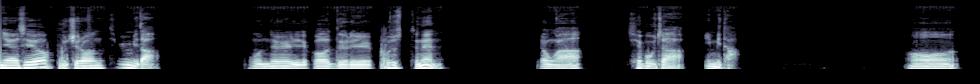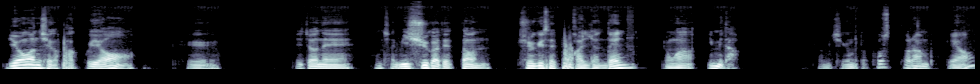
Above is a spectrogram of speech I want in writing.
안녕하세요. 부지런 TV입니다. 오늘 읽어드릴 포스트는 영화 제보자입니다. 어, 이 영화는 제가 봤고요. 그 예전에 한참 이슈가 됐던 줄기세포 관련된 영화입니다. 그럼 지금부터 포스터를 한번 볼게요.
